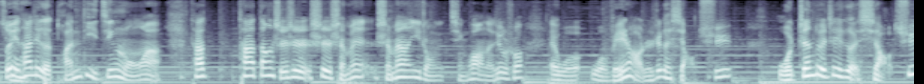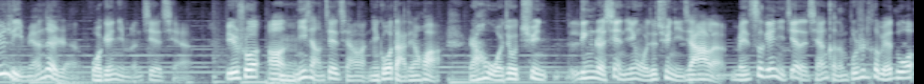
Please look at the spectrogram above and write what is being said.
所以他这个团地金融啊，他他当时是是什么什么样一种情况呢？就是说，哎，我我围绕着这个小区，我针对这个小区里面的人，我给你们借钱。比如说啊，嗯你想借钱了，你给我打电话，然后我就去拎着现金，我就去你家了。每次给你借的钱可能不是特别多，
